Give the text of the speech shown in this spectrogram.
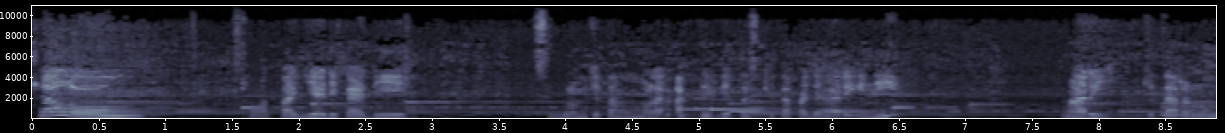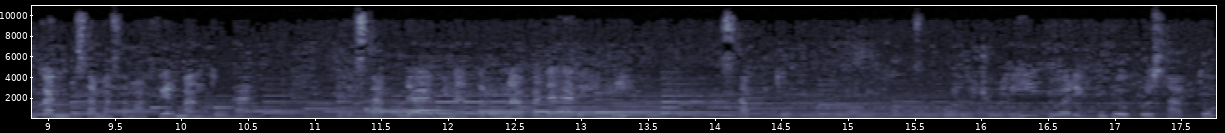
Shalom, selamat pagi adik-adik. Sebelum kita memulai aktivitas kita pada hari ini, mari kita renungkan bersama-sama firman Tuhan dari Sabda Bina Teruna pada hari ini, Sabtu, 10 Juli 2021,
